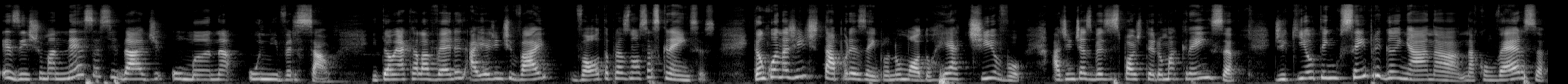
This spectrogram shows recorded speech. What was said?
existe uma necessidade humana universal. Então, é aquela velha. Aí a gente vai volta para as nossas crenças. Então, quando a gente está, por exemplo, no modo reativo, a gente às vezes pode ter uma crença de que eu tenho sempre ganhar na, na conversa,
